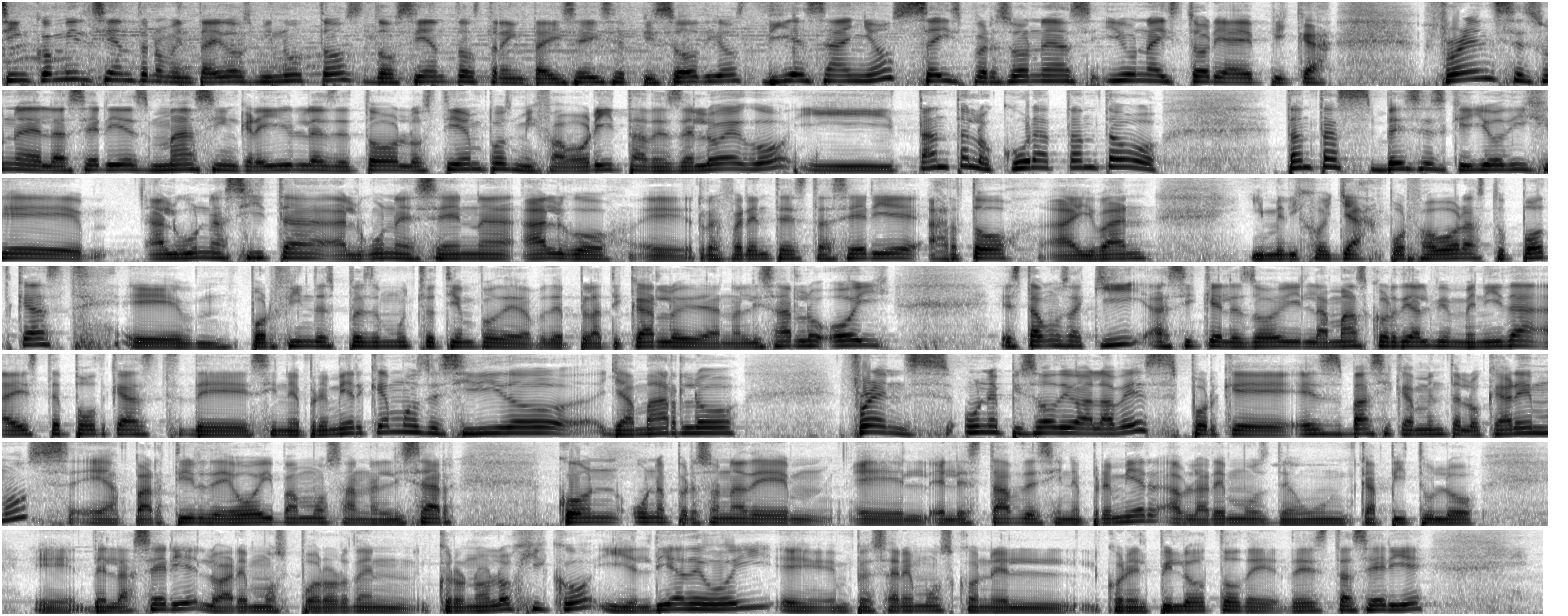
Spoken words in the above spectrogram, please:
5.192 minutos, 236 episodios, 10 años, 6 personas y una historia épica. Friends es una de las series más increíbles de todos los tiempos, mi favorita desde luego, y tanta locura, tanto, tantas veces que yo dije alguna cita, alguna escena, algo eh, referente a esta serie, hartó a Iván y me dijo, ya, por favor, haz tu podcast. Eh, por fin, después de mucho tiempo de, platicarlo y de analizarlo, hoy... Estamos aquí, así que les doy la más cordial bienvenida a este podcast de Cine Premier que hemos decidido llamarlo Friends, un episodio a la vez, porque es básicamente lo que haremos. Eh, a partir de hoy vamos a analizar con una persona del de, el, el staff de Cine Premier. Hablaremos de un capítulo eh, de la serie, lo haremos por orden cronológico. Y el día de hoy eh, empezaremos con el, con el piloto de, de esta serie.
